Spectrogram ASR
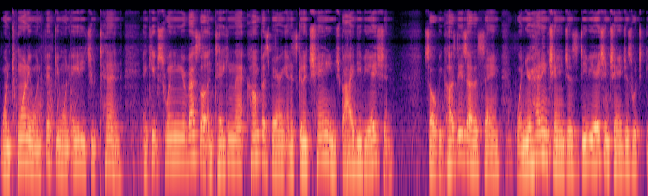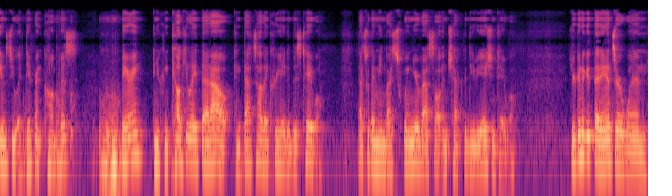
120, 150, 180, 210, and keep swinging your vessel and taking that compass bearing, and it's going to change by deviation. So because these are the same, when your heading changes, deviation changes, which gives you a different compass bearing, and you can calculate that out, and that's how they created this table. That's what they mean by swing your vessel and check the deviation table. You're going to get that answer when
